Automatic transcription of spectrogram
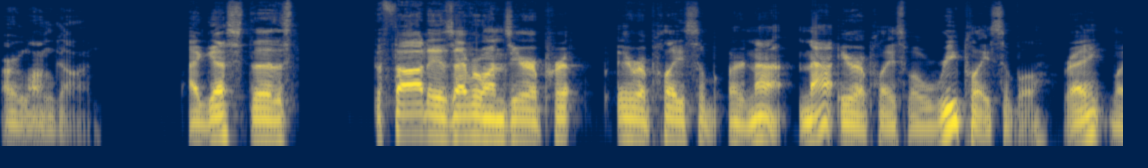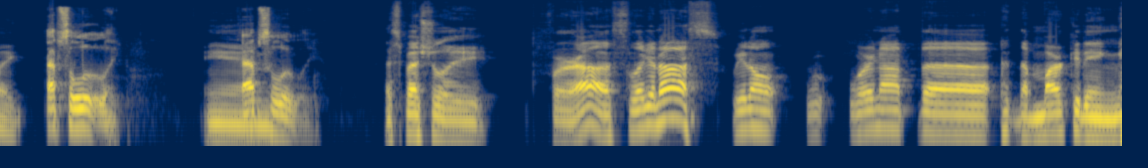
are long gone. I guess the the thought is everyone's irrepre- irreplaceable or not not irreplaceable, replaceable, right? Like Absolutely. And Absolutely. Especially for us, look at us. We don't we're not the the marketing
